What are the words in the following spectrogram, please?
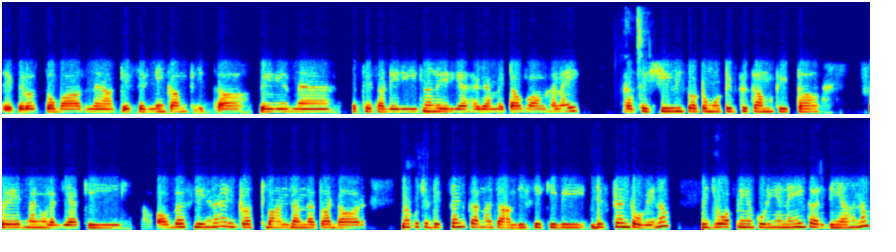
ਤੇ ਫਿਰ ਉਸ ਤੋਂ ਬਾਅਦ ਮੈਂ ਆ ਕੇ ਸਿਡਨੀ ਕੰਮ ਕੀਤਾ। ਫਿਰ ਮੈਂ ਇੱਥੇ ਸਾਡੇ ਰੀਜਨਲ ਏਰੀਆ ਹੈਗਾ ਮਿਟਾਗੋਂਗ ਹੈ ਨਾ ਜੀ? ਉੱਥੇ ਸ਼ੀਲਡਸ ਆਟੋਮੋਟਿਵ 'ਚ ਕੰਮ ਕੀਤਾ। ਫਿਰ ਮੈਨੂੰ ਲੱਗਿਆ ਕਿ ਆਬਵੀਅਸਲੀ ਹੈ ਨਾ ਇੰਟਰਸਟ ਬਣ ਜਾਂਦਾ ਤੁਹਾਡਾ ਔਰ ਮੈਂ ਕੁਝ ਡਿਫਰੈਂਟ ਕਰਨਾ ਚਾਹੁੰਦੀ ਸੀ ਕਿ ਵੀ ਡਿਫਰੈਂਟ ਹੋਵੇ ਨਾ ਵੀ ਜੋ ਆਪਣੀਆਂ ਕੁੜੀਆਂ ਨਹੀਂ ਕਰਦੀਆਂ ਹਨਾ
